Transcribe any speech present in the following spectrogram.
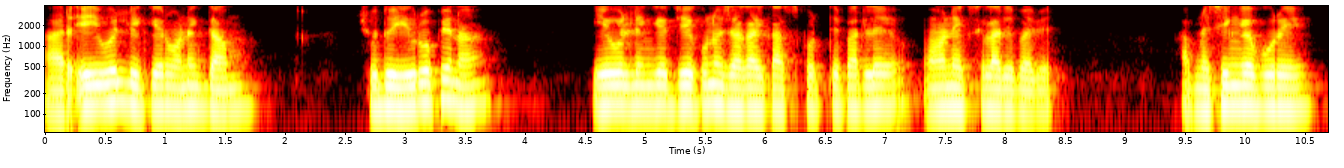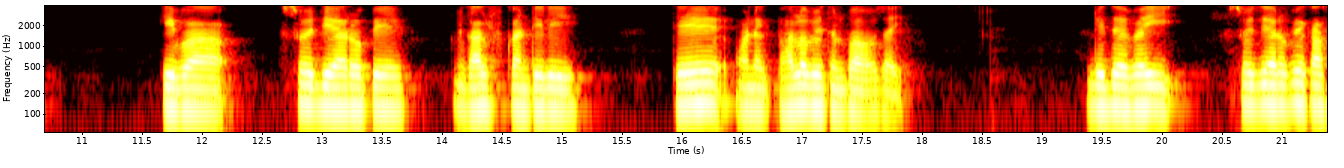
আর এই ওয়েল্ডিংয়ের অনেক দাম। শুধু ইউরোপে না, এই ওয়েল্ডিংয়ের যে কোনো জায়গায় কাজ করতে পারলে অনেক স্যালারি পাবেন আপনি সিঙ্গাপুরে কিংবা সৌদি আরবে গালফ কান্ট্রিতে অনেক ভালো বেতন পাওয়া যায়। হৃদয় ভাই সৌদি আরবে কাজ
